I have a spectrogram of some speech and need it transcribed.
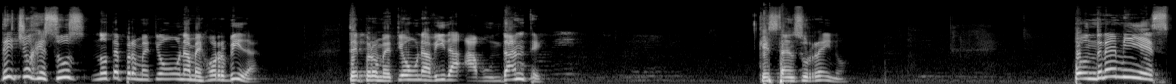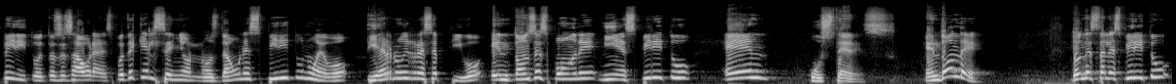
De hecho, Jesús no te prometió una mejor vida. Te prometió una vida abundante que está en su reino. Pondré mi espíritu. Entonces ahora, después de que el Señor nos da un espíritu nuevo, tierno y receptivo, entonces pondré mi espíritu en ustedes. ¿En dónde? ¿Dónde está el espíritu?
